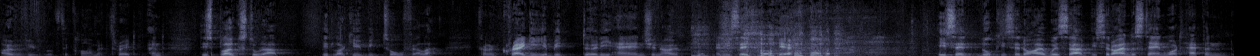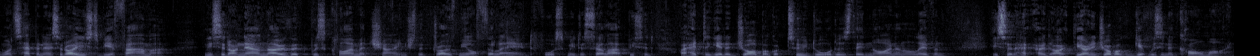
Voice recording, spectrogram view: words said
overview of the climate threat. And this bloke stood up, a bit like you, big tall fella, kind of craggy, a bit dirty hands, you know. And he said, yeah. He said, look, he said, I was, um, he said, I understand what happened, what's happened. I said, I used to be a farmer. And he said, I now know that it was climate change that drove me off the land, forced me to sell up. He said, I had to get a job. I've got two daughters, they're nine and 11. He said, I, I, the only job I could get was in a coal mine.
